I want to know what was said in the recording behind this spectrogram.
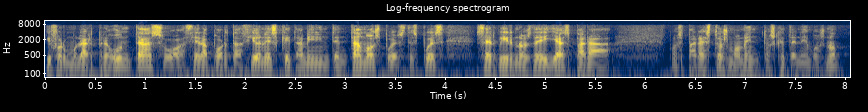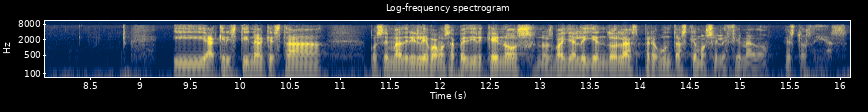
y formular preguntas o hacer aportaciones que también intentamos pues después servirnos de ellas para pues para estos momentos que tenemos, ¿no? Y a Cristina que está pues en Madrid le vamos a pedir que nos, nos vaya leyendo las preguntas que hemos seleccionado estos días.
